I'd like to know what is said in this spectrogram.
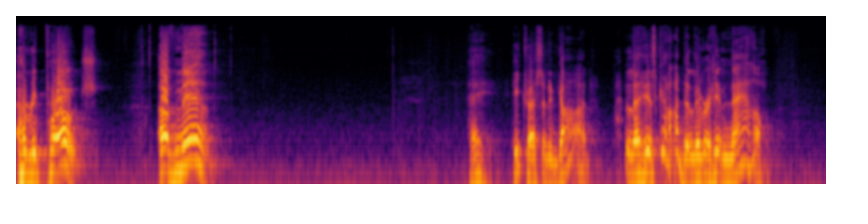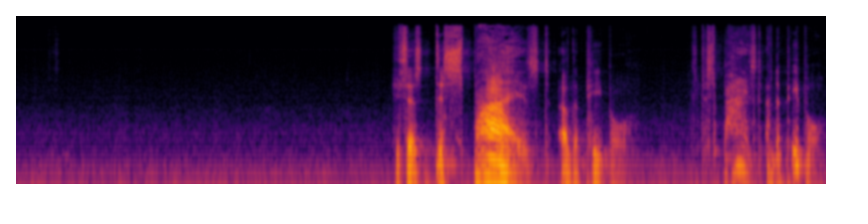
A reproach of men. Hey, he trusted in God. Let his God deliver him now. He says, despised of the people. Despised of the people.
